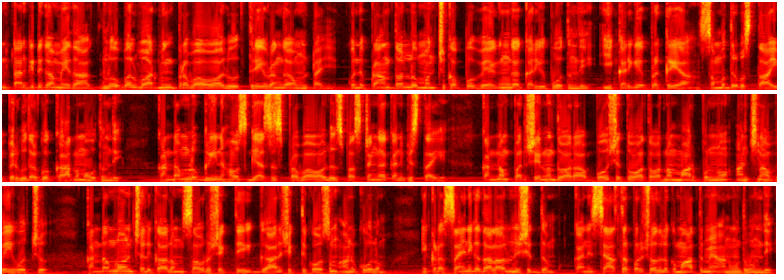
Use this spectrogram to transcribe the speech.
అంటార్కిటికా మీద గ్లోబల్ వార్మింగ్ ప్రభావాలు తీవ్రంగా ఉంటాయి. కొన్ని ప్రాంతాల్లో మంచు కప్పు వేగంగా కరిగిపోతుంది. ఈ కరిగే ప్రక్రియ సముద్రపు స్థాయి పెరుగుదలకు కారణమవుతుంది. ఖండంలో గ్రీన్ హౌస్ గ్యాసెస్ ప్రభావాలు స్పష్టంగా కనిపిస్తాయి. ఖండం పరిశీలన ద్వారా భవిష్యత్ వాతావరణ మార్పులను అంచనా వేయవచ్చు. ఖండంలోని చలికాలం సౌరశక్తి గాలి శక్తి కోసం అనుకూలం. ఇక్కడ సైనిక దళాలు నిషిద్ధం. కానీ శాస్త్ర పరిశోధనలకు మాత్రమే అనుమతి ఉంది.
